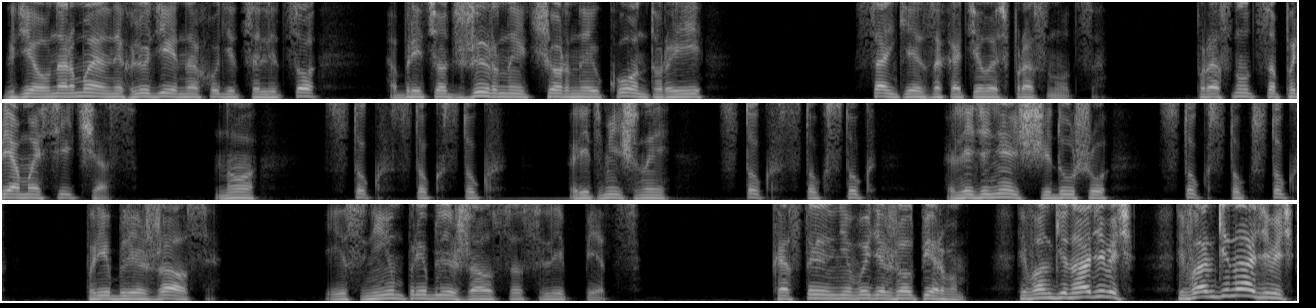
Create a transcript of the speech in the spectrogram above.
где у нормальных людей находится лицо, обретет жирные черные контуры и... Саньке захотелось проснуться. Проснуться прямо сейчас. Но стук, стук, стук, ритмичный стук, стук, стук, леденящий душу стук, стук, стук, приближался. И с ним приближался слепец. Костыль не выдержал первым. «Иван Геннадьевич! Иван Геннадьевич!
